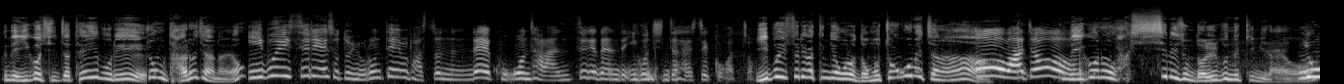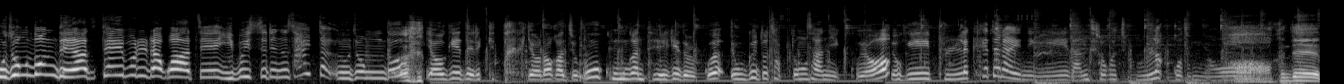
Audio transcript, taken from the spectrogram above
근데 이거 진짜 테이블이 좀 다르지 않아요? EV3에서도 이런 테이블 봤었는데 그건 잘 안 쓰게 되는데 이건 진짜 잘 쓸 것 같죠? EV3 같은 경우는 너무 조그맸잖아. 어 맞아. 근데 이거는 확실히 좀 넓은 느낌이 나요. 요 정도는 돼야지 테이블이라고 하지. EV3는 살짝 요 정도? 여기도 이렇게 탁 열어가지고 공간 되게 넓고요. 여기도 잡동산이 있고요. 여기 블랙 헤드라이닝이 난 들어갈 줄 몰랐거든요. 아 근데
